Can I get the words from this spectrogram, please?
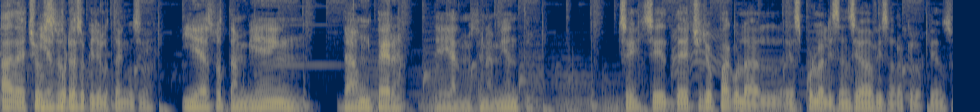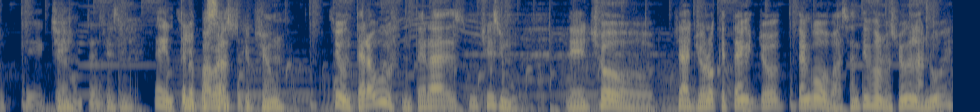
Ah, de hecho, Y es eso por eso que yo lo tengo, sí. y eso también da un tera de almacenamiento. Sí, sí, de hecho yo pago la, es por la licencia de Office ahora que lo pienso, que, que Sí, un tera. sí, sí. Un Sí, tera es pago la suscripción. Sí, un tera, uff, un tera es muchísimo. De hecho, o sea, yo lo que tengo, yo tengo bastante información en la nube.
